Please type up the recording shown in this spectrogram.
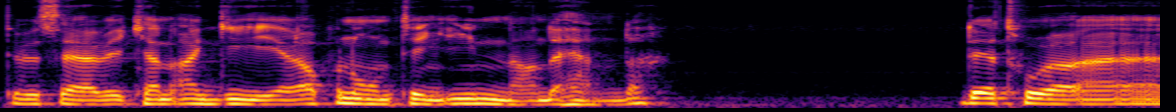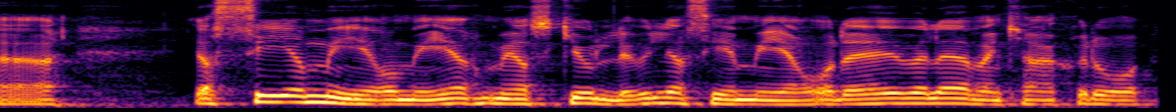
Det vill säga vi kan agera på någonting innan det händer. Det tror jag eh, jag ser mer och mer, men jag skulle vilja se mer och det är väl även kanske då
